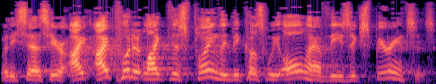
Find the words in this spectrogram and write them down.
But he says here, I, I put it like this plainly because we all have these experiences.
